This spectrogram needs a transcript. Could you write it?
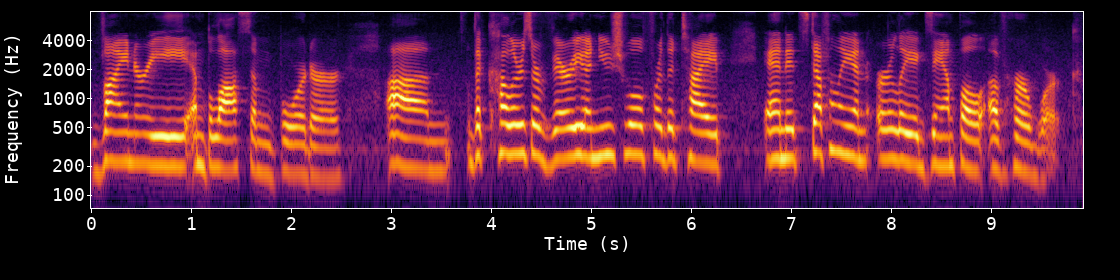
vinery and blossom border. Um, the colors are very unusual for the type, and it's definitely an early example of her work.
